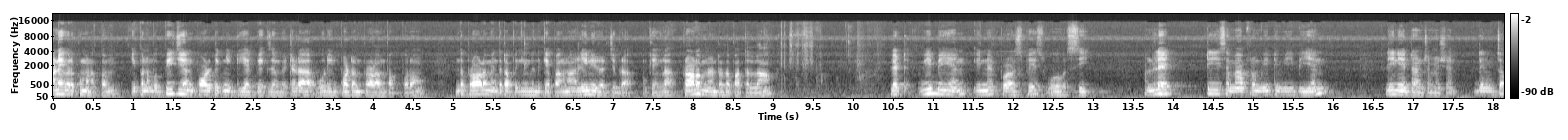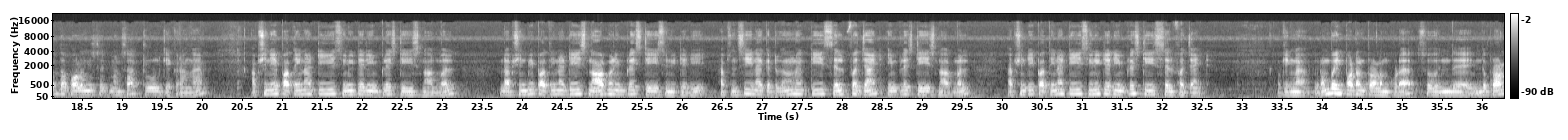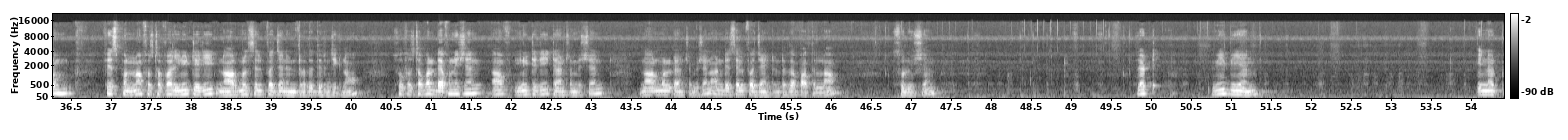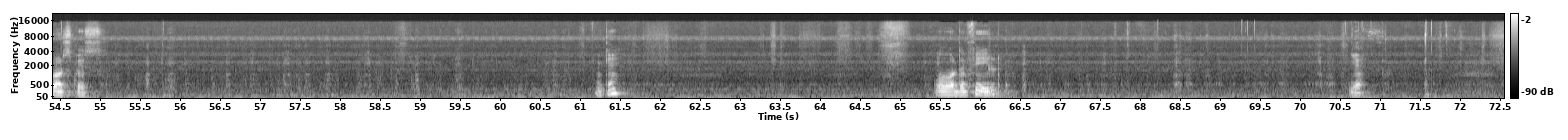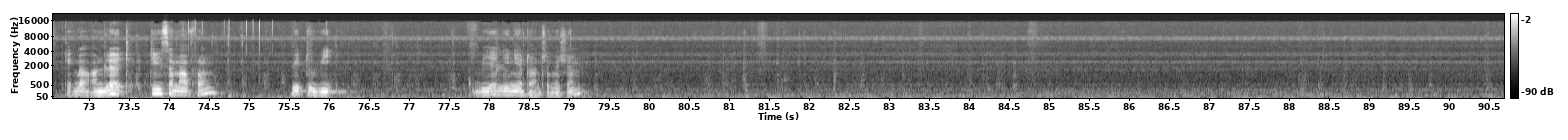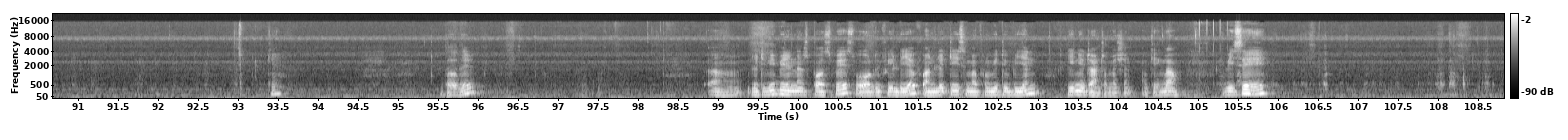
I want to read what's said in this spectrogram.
அனைவருக்கும் வணக்கம் இப்போ நம்ம PG and polytechnic TRB exam ரிலேட்டடாக ஒரு இம்பார்ட்டன்ட் ப்ராப்ளம் பார்க்க போகிறோம் இந்த ப்ராப்ளம் எந்த டாப்பிக்லேருந்து கேட்பாங்கன்னா லீனியர் அல்ஜிப்ரா ஓகேங்களா ப்ராப்ளம் என்னன்றதை பார்த்துடலாம் let V be an inner product space over C and let T is a map from V to V be an linear transformation then which of the following statements are ட்ரூன்னு கேட்குறாங்க option A பார்த்தீங்கன்னா T is unitary implies T is normal and option B பார்த்தீங்கன்னா T is normal implies T is unitary option C என்ன கேட்டிருக்காங்கன்னா T self adjoint implies T is normal option D பார்த்தீங்கன்னா T is unitary implies T is self adjoint ஓகேங்களா ரொம்ப important problem கூட. So இந்த இந்த problem face பண்ணால் first of all unitary normal self அஜன்ன்றதை தெரிஞ்சுக்கணும். So first of all definition of unitary transformation normal transformation and self அஜாயின்ட்ன்றதை பார்த்துடலாம். Solution let V be an inner product space okay over the field f ஓகேங்களா and let t is a map from v to v be a linear transformation அதாவது uh, let V be an inner spa space over the field F and let T is map from V to B n linear transformation ஓகேங்களா we say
